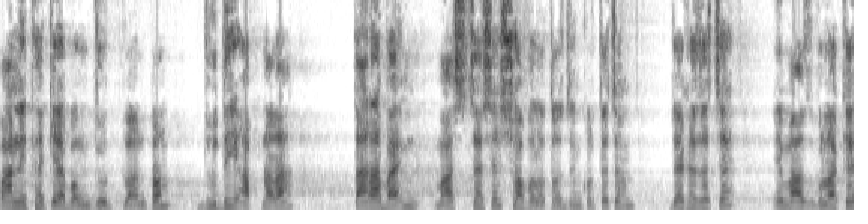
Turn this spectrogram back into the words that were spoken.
পানি থেকে এবং জুট প্লান্টন। যদি আপনারা তারাবাইম মাছ চাষে সফলতা অর্জন করতে চান, দেখা যাচ্ছে এই মাছগুলাকে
